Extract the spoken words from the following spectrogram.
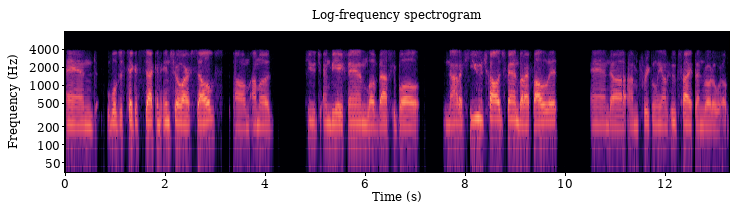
And we'll just take a second intro ourselves. Um, I'm a huge NBA fan, love basketball. Not a huge college fan, but I follow it. And uh, I'm frequently on Hoops Hype and Roto World.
